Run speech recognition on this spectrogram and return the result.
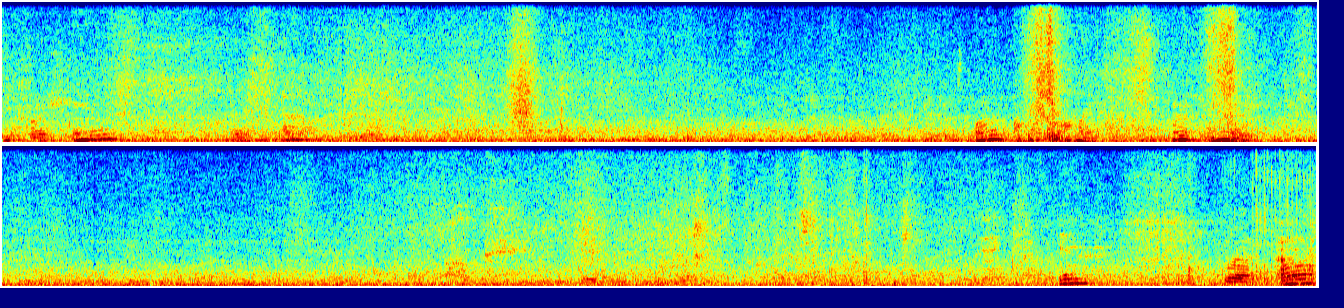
Deep breath in. Breath out. Oh, oh, oh. Mm-mm. In, breath out.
